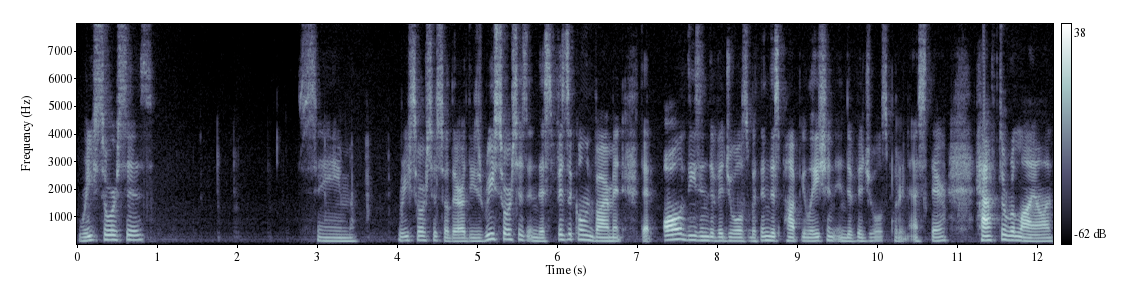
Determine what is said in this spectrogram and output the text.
resources, same resources. So there are these resources in this physical environment that all of these individuals within this population, individuals, put an S there, have to rely on.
